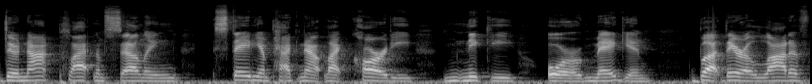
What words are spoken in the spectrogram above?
they're not platinum selling stadium packing out like Cardi, Nicki, or Megan, but there are a lot of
